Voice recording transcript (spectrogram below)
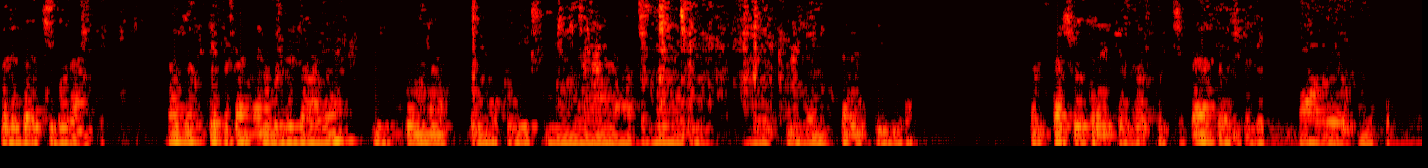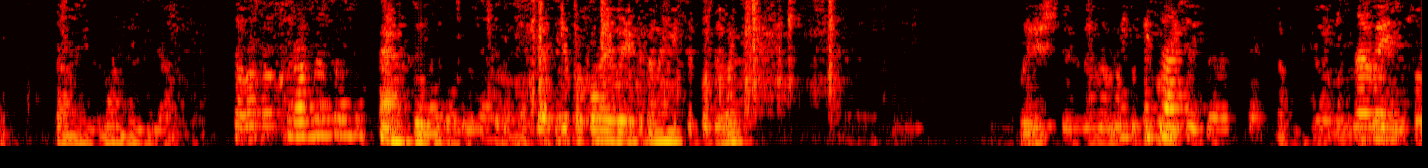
передачі в оренду. Ми вже таке питання розглядали, і було у нас прийнято рішення на одному із засідань сесії 21.03.24 щодо відмови даної земельної ділянки. То не добре. Я тоді пропоную виїхати на місце, подивитися. Вирішити на наступній комісії. до це. Виїзд. Що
